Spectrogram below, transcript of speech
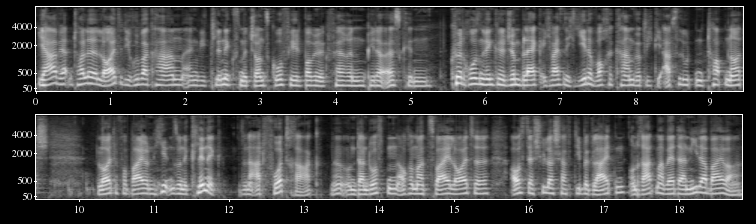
Ja, wir hatten tolle Leute, die rüberkamen, irgendwie Clinics mit John Schofield, Bobby McFerrin, Peter Erskine, Kurt Rosenwinkel, Jim Black. Ich weiß nicht, jede Woche kamen wirklich die absoluten Top-Notch Leute vorbei und hielten so eine Klinik, so eine Art Vortrag. Ne? Und dann durften auch immer zwei Leute aus der Schülerschaft die begleiten. Und rat mal, wer da nie dabei war.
